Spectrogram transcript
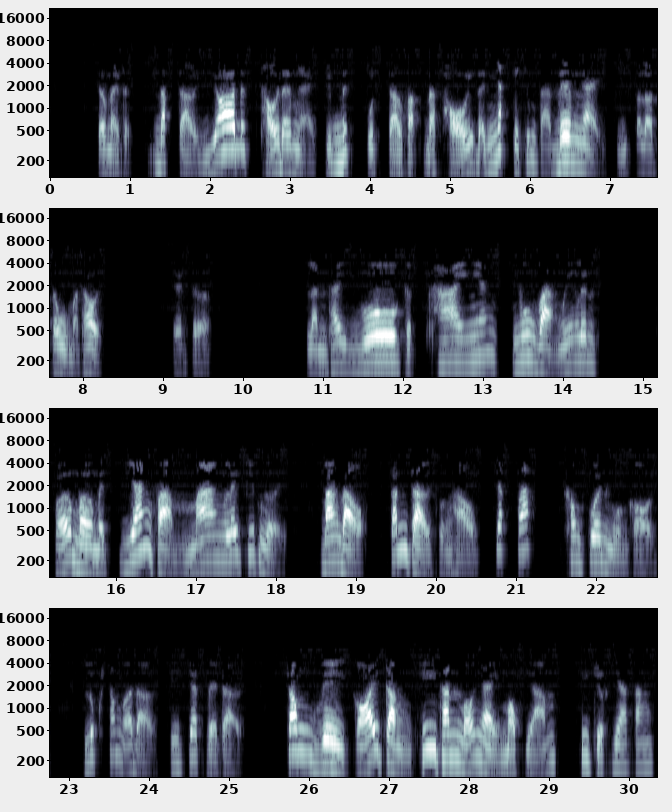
trong này đất trời gió đức thổi đêm ngày. Cái đức của trời Phật đã thổi đã nhắc cho chúng ta đêm ngày chỉ có lo tu mà thôi. Để tựa lành thay vô cực thai ngán muôn vàng nguyên linh, phở mờ mịt giáng phàm mang lấy kiếp người. Ban đầu, tánh trời thuần hậu, chất phát, không quên nguồn cội. Lúc sống ở đời, khi chết về trời trong vì cõi trần khí thanh mỗi ngày một giảm, khi trượt gia tăng,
